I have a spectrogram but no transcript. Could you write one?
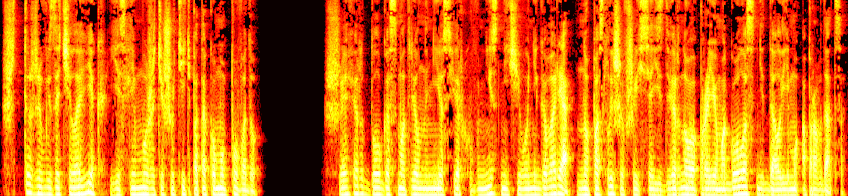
«Что же вы за человек, если можете шутить по такому поводу?» Шефер долго смотрел на нее сверху вниз, ничего не говоря, но послышавшийся из дверного проема голос не дал ему оправдаться.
